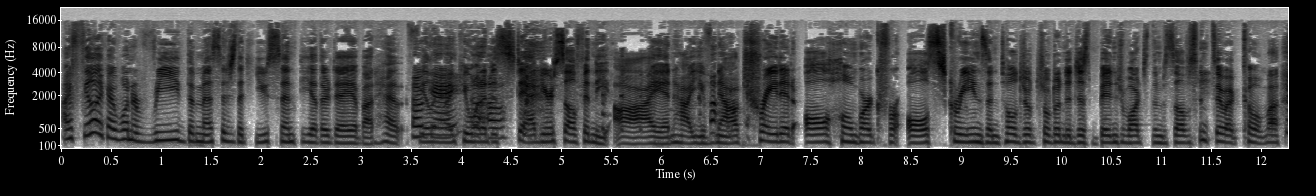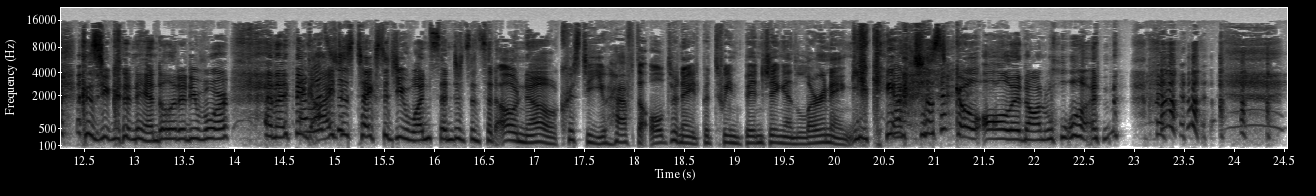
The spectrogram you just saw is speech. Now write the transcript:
I feel like I want to read the message that you sent the other day about feeling okay. like you wanted Uh-oh. to stab yourself in the eye and how you've now traded all homework for all screens and told your children to just binge watch themselves into a coma because you couldn't handle it anymore. And I think I just texted you one sentence and said, Oh no, Christy, you have to alternate between binging and learning. You can't just go all in on one.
